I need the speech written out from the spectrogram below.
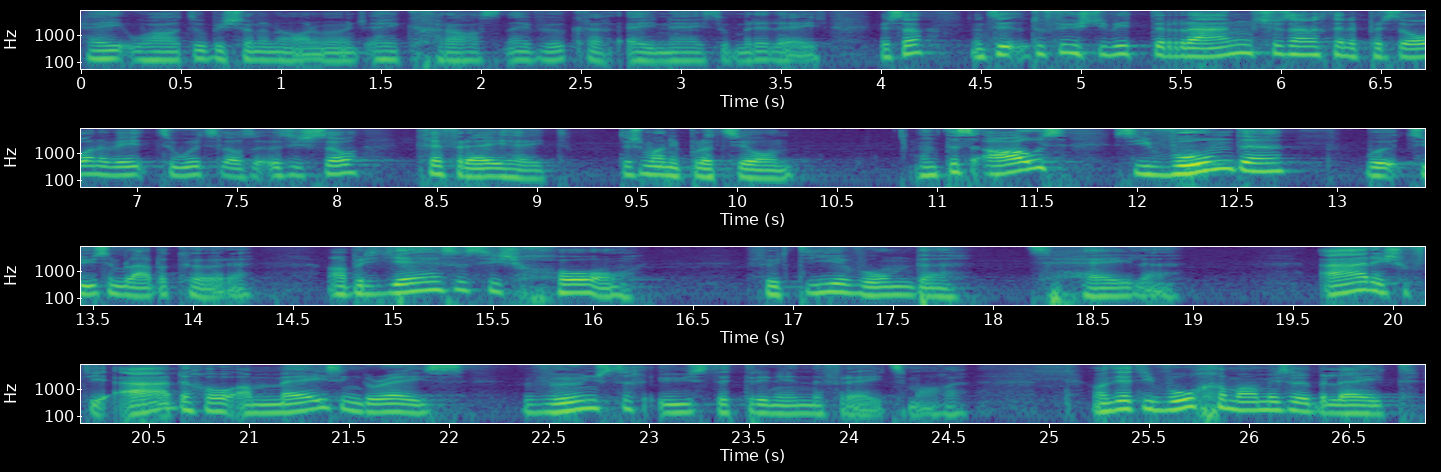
hey, wow, du bist schon ein armer Mensch. Hey, krass, nein, wirklich, hey, nein, es tut mir leid. Weißt du? Und du fühlst dich wie drängt, schlussendlich diesen Personen zuzulassen. Es ist so, keine Freiheit. Das ist Manipulation. Und das alles sind Wunden, die zu unserem Leben gehören. Aber Jesus ist gekommen, für diese Wunden zu heilen. Er ist auf die Erde gekommen, Amazing Grace, wünscht sich uns da drinnen frei zu machen. Und ich habe die Woche mal mir überlegt,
